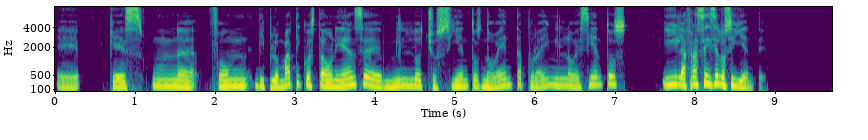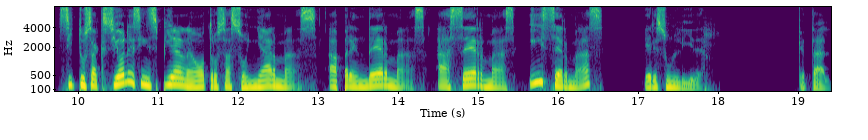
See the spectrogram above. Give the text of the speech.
eh, que es un, eh, fue un diplomático estadounidense de 1890, por ahí, 1900, y la frase dice lo siguiente. Si tus acciones inspiran a otros a soñar más, aprender más, hacer más y ser más, eres un líder. ¿Qué tal?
